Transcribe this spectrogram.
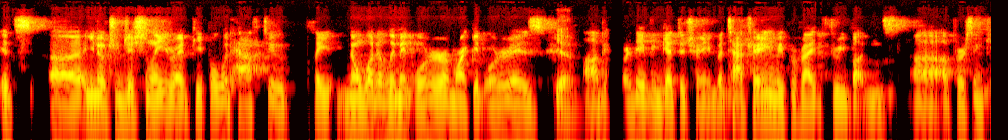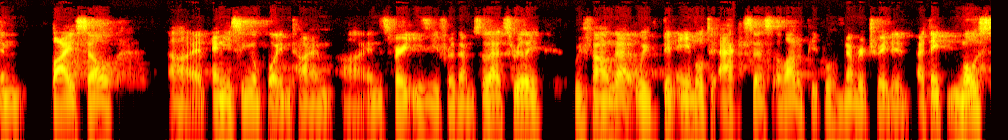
it's uh, you know traditionally right people would have to play know what a limit order or market order is yeah. uh, before they even get to trading. But tap trading, we provide three buttons. Uh, a person can buy, sell uh, at any single point in time, uh, and it's very easy for them. So that's really we found that we've been able to access a lot of people who've never traded. I think most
